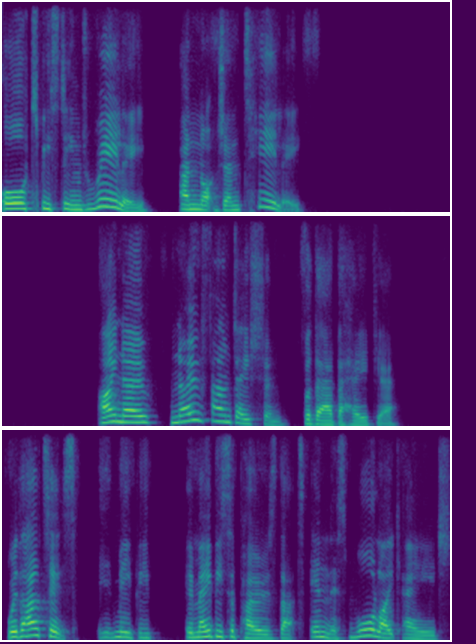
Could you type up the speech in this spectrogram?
or to be steamed really and not genteelly. I know no foundation for their behaviour. Without it, it may be it may be supposed that in this warlike age,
